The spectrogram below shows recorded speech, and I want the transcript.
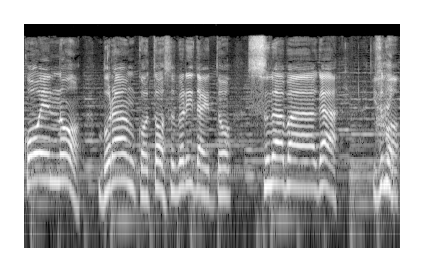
公園のブランコと滑り台と砂場がいつはい。も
